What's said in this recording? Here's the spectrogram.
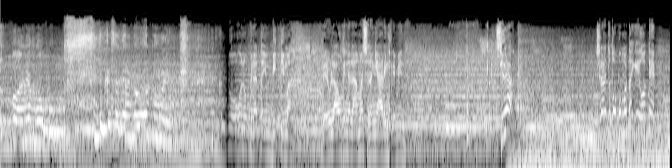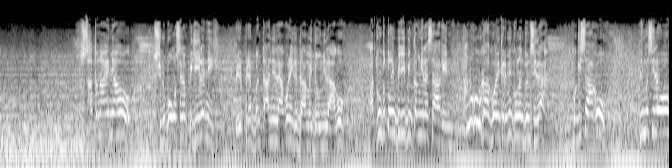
Patawarin mo ako. Kasalanan ko to, eh. Nuo ko nung pinatay yung biktima. Pero wala akong kinalaman sa nangyaring krimen. Sila! Sila ang totoo pumatay kay Otep. Sa katunayan niya ho, sinubukan ko silang pigilan eh. Pero pinagbantaan nila ako na idadamay daw nila ako. At kung totoo yung binibintang nila sa akin, paano ko magagawa yung krimen kung nandun sila? Mag-isa ako. Lima sila oh.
